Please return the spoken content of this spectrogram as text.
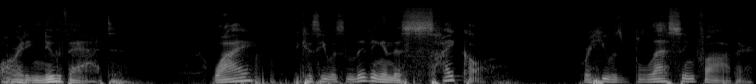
already knew that. Why? Because he was living in this cycle where he was blessing Father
